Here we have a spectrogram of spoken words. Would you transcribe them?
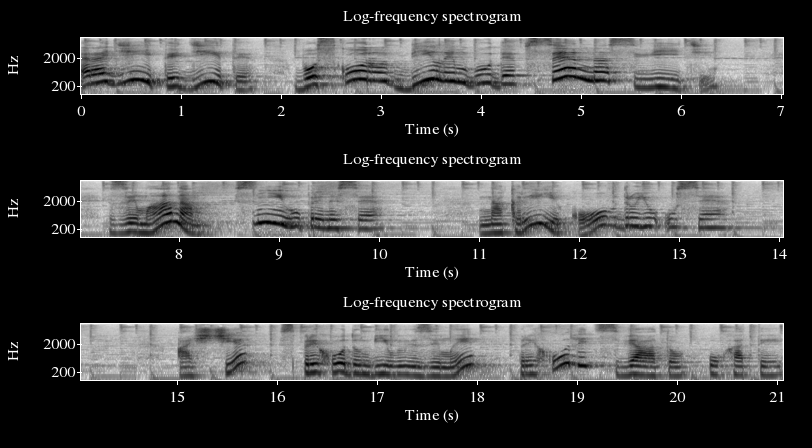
Радійте, діти, бо скоро білим буде все на світі. Зима нам снігу принесе, накриє ковдрою усе. А ще з приходом білої зими приходить свято у хати.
